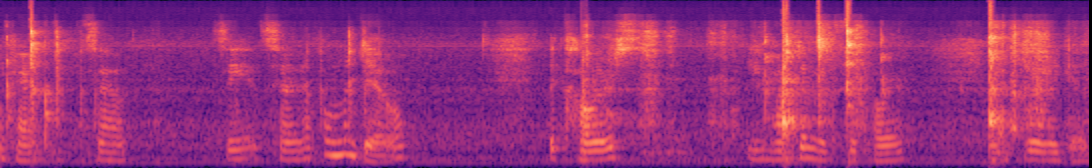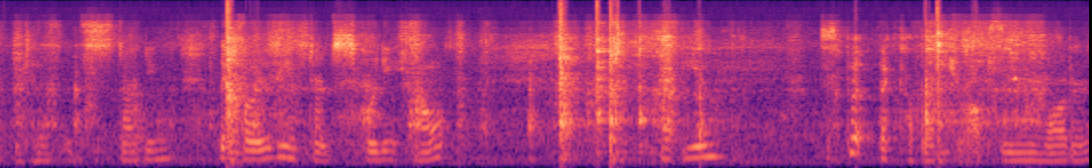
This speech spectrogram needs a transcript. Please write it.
Okay, so see it's starting up on my dough. The colors, you have to mix the color really good because it's starting, the colors going to start squirting out at you. Just put a couple drops in your water.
